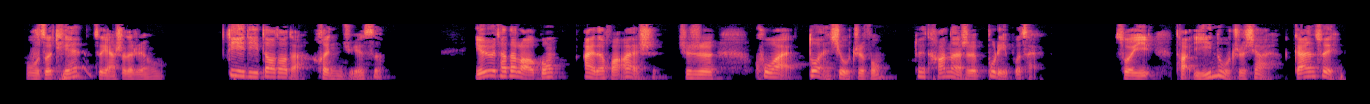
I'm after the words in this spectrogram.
武则天这样式的人物，地地道道的狠角色。由于她的老公爱德华二世就是酷爱断袖之风，对她呢是不理不睬，所以她一怒之下呀，干脆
